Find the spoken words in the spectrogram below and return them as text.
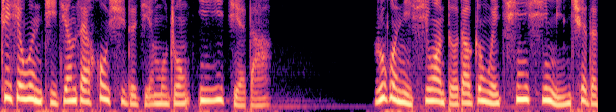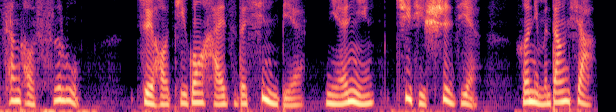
这些问题将在后续的节目中一一解答。如果你希望得到更为清晰明确的参考思路，最好提供孩子的性别、年龄、具体事件和你们当下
